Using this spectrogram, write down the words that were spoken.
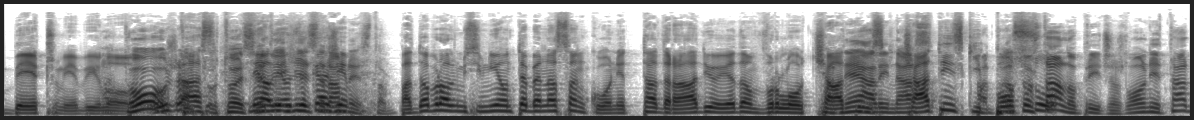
Beču mi je bilo A to- užas. to- to je sve Ne, ali da 2017. pa dobro, ali mislim, nije on tebe nasanko, on je tad radio jedan vrlo čatinski, nas- čatinski pa, Pa posao to stalno pričaš. On je tad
